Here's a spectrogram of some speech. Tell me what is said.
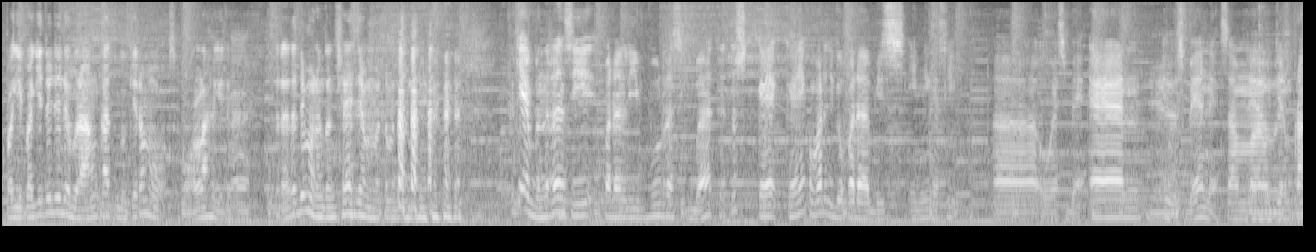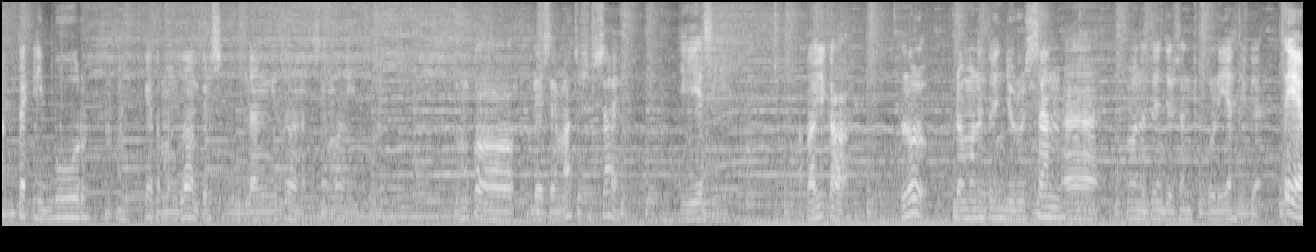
pagi-pagi tuh dia udah berangkat gua kira mau sekolah gitu Ah. ternyata dia mau nonton aja sama temen-temennya Tapi kayak beneran sih pada libur asik banget. Terus kayak kayaknya kemarin juga pada habis ini gak sih Eh, USBN, Iya. eh, USBN ya sama Iya, ujian USBN. praktek libur. Mm-mm. Kayak temen gue hampir sebulan gitu anak SMA libur. Emang kalau di SMA tuh susah ya Iya sih. apalagi kalau lu udah mau nentuin jurusan Nah, mau nentuin jurusan ke kuliah juga itu ya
